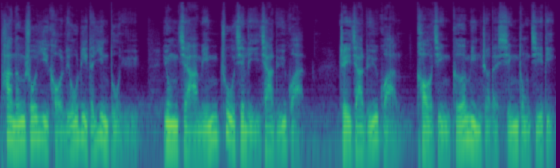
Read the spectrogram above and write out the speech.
他能说一口流利的印度语。用假名住进了一家旅馆，这家旅馆靠近革命者的行动基地。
